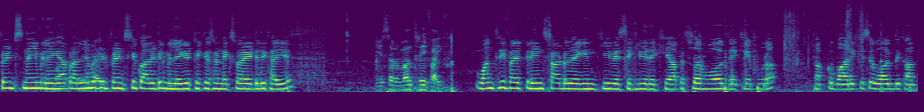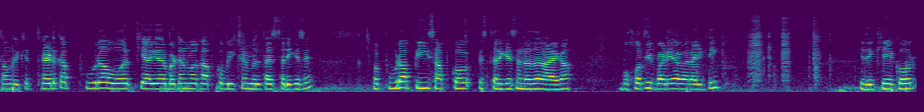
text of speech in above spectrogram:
प्रिंट्स नहीं मिलेंगे। यहाँ पर अनलिमिटेड प्रिंट्स की क्वालिटी मिलेगी। ठीक है सर नेक्स्ट वैरायटी दिखाइए। ये सर 135 वन थ्री फाइव की रेंज स्टार्ट हो जाएगी इनकी बेसिकली देखिए आप। इस पर वर्क देखिए पूरा। आपको बारीकी से वर्क दिखाता हूँ। देखिए थ्रेड का पूरा वर्क किया गया बटन वर्क आपको बीच में मिलता है इस तरीके से। और पूरा पीस आपको इस तरीके से नज़र आएगा। बहुत ही बढ़िया वैरायटी ये देखिए एक और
